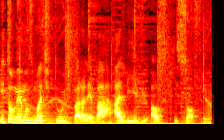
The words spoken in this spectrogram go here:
e tomemos uma atitude para levar alívio aos que sofrem.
